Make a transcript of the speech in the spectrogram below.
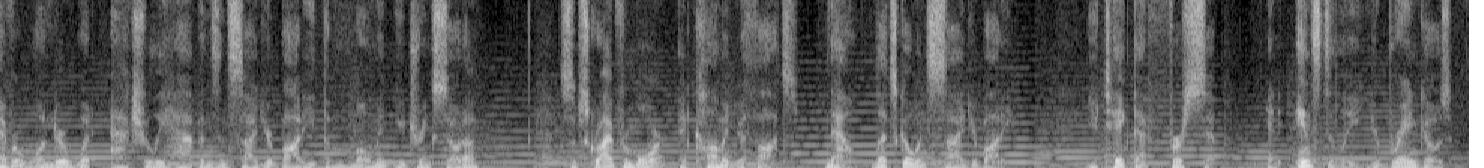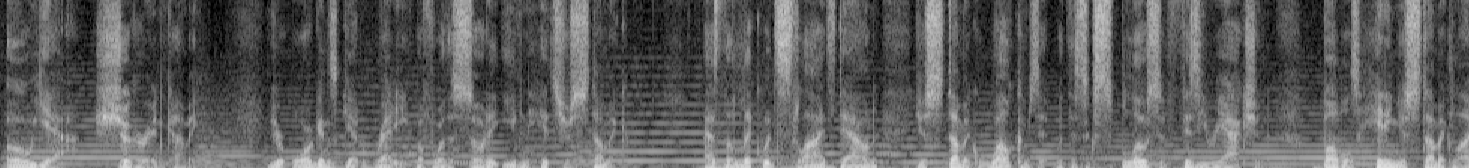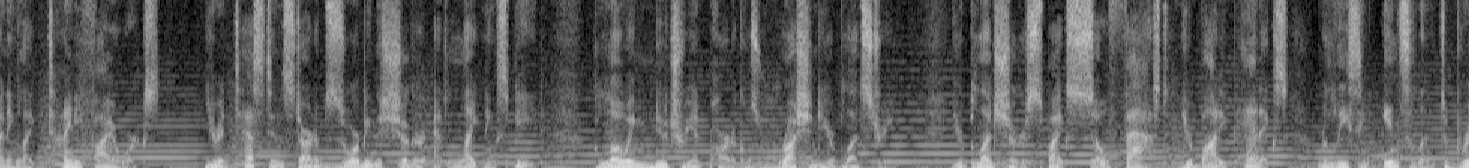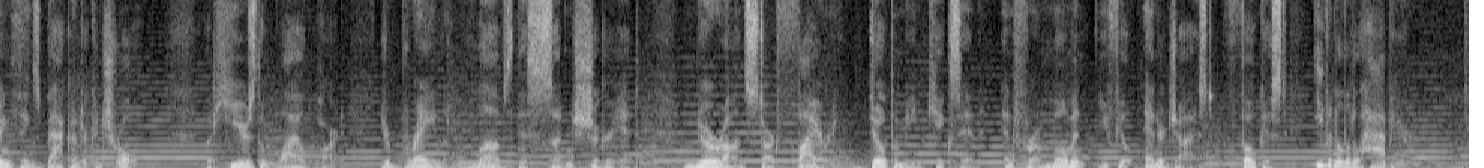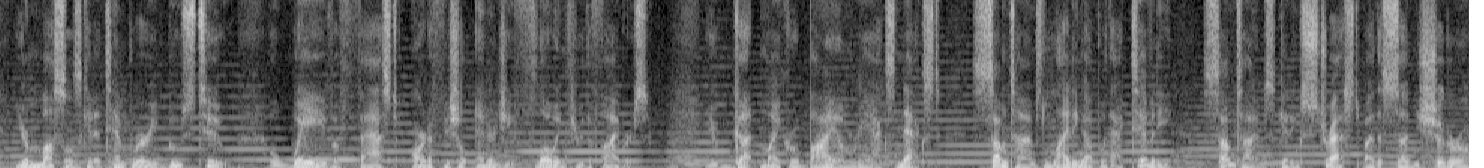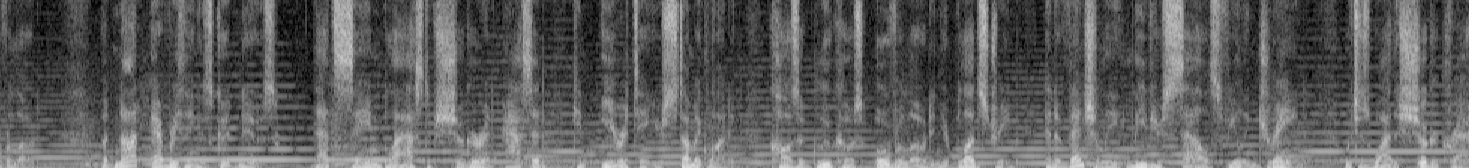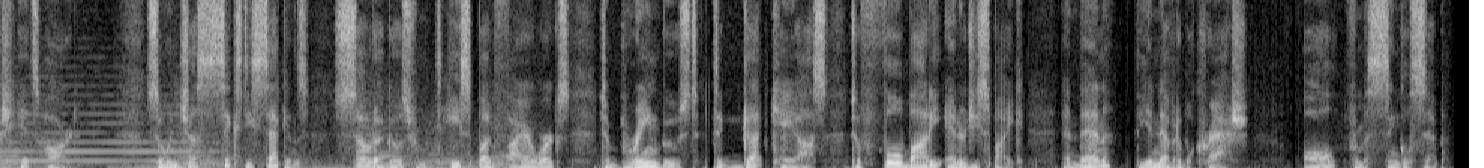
Ever wonder what actually happens inside your body the moment you drink soda? Subscribe for more and comment your thoughts. Now, let's go inside your body. You take that first sip, and instantly your brain goes, oh yeah, sugar incoming. Your organs get ready before the soda even hits your stomach. As the liquid slides down, your stomach welcomes it with this explosive fizzy reaction, bubbles hitting your stomach lining like tiny fireworks. Your intestines start absorbing the sugar at lightning speed. Glowing nutrient particles rush into your bloodstream. Your blood sugar spikes so fast, your body panics, releasing insulin to bring things back under control. But here's the wild part. Your brain loves this sudden sugar hit. Neurons start firing, dopamine kicks in, and for a moment you feel energized, focused, even a little happier. Your muscles get a temporary boost too, a wave of fast artificial energy flowing through the fibers. Your gut microbiome reacts next, sometimes lighting up with activity, sometimes getting stressed by the sudden sugar overload. But not everything is good news. That same blast of sugar and acid can irritate your stomach lining, cause a glucose overload in your bloodstream, and eventually leave your cells feeling drained, which is why the sugar crash hits hard. So in just 60 seconds, soda goes from taste bud fireworks to brain boost to gut chaos to full body energy spike, and then the inevitable crash, all from a single sip.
